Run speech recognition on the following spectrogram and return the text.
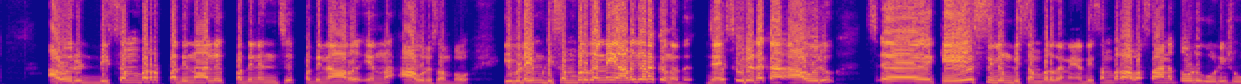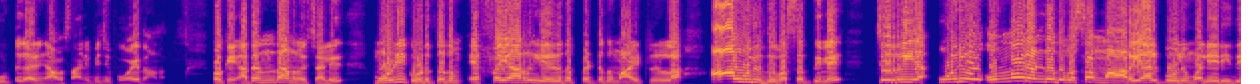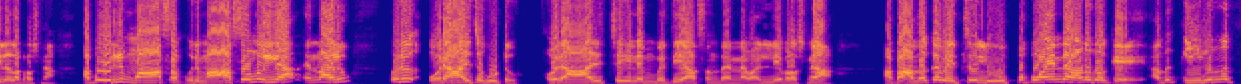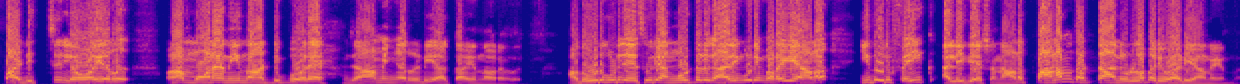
ആ ഒരു ഡിസംബർ പതിനാല് പതിനഞ്ച് പതിനാറ് എന്ന ആ ഒരു സംഭവം. ഇവിടെയും ഡിസംബർ തന്നെയാണ് കിടക്കുന്നത്. ജയസൂര്യയുടെ ആ ഒരു കേസിലും ഡിസംബർ തന്നെയാണ് ഡിസംബർ അവസാനത്തോടു കൂടി ഷൂട്ട് കഴിഞ്ഞ് അവസാനിപ്പിച്ച് പോയതാണ്. ഓക്കെ അതെന്താണെന്ന് വെച്ചാൽ മൊഴി കൊടുത്തതും എഫ്ഐആർ എഴുതപ്പെട്ടതുമായിട്ടുള്ള ആ ഒരു ദിവസത്തിലെ ചെറിയ ഒരു ഒന്നോ രണ്ടോ ദിവസം മാറിയാൽ പോലും വലിയ രീതിയിലുള്ള പ്രശ്നമാണ് അപ്പൊ ഒരു മാസം ഒരു മാസമൊന്നുമില്ല. എന്നാലും ഒരു ഒരാഴ്ച കൂട്ടു. ഒരാഴ്ചയിലെ വ്യത്യാസം തന്നെ വലിയ പ്രശ്ന. അപ്പൊ അതൊക്കെ വെച്ച് ലൂപ്പ് പോയിന്റ് ആണ് ഇതൊക്കെ. അത് ഇരുന്ന് പഠിച്ച് ലോയർ ആ മോനെ നീ നാട്ടിൽ പോരെ. ജാമ്യം ഞാൻ റെഡിയാക്ക എന്ന് പറയുന്നത്. അതോടുകൂടി ജയസൂര്യ അങ്ങോട്ടൊരു കാര്യം കൂടി പറയുകയാണ്. ഇതൊരു ഫേക്ക് അലിഗേഷൻ ആണ്. പണം തട്ടാനുള്ള പരിപാടിയാണ് എന്ന്.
